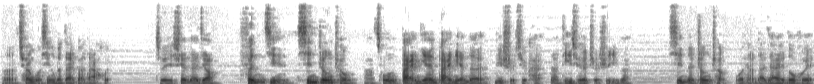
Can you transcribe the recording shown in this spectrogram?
呃全国性的代表大会，所以现在叫奋进新征程啊，从百年百年的历史去看，那的确只是一个新的征程，我想大家也都会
